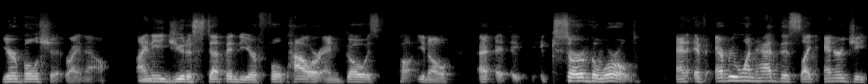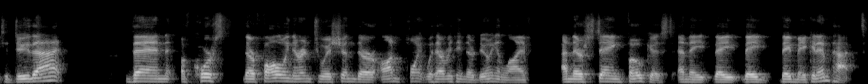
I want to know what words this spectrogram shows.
your bullshit right now. I mm-hmm. need you to step into your full power and go as you know serve the world. And if everyone had this like energy to do that, then of course they're following their intuition. They're on point with everything they're doing in life, and they're staying focused, and they they they they make an impact.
